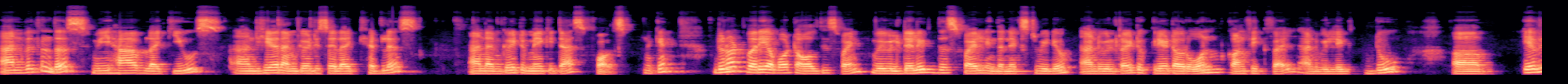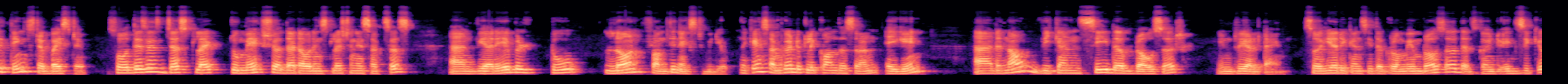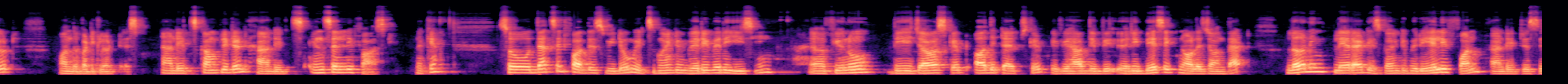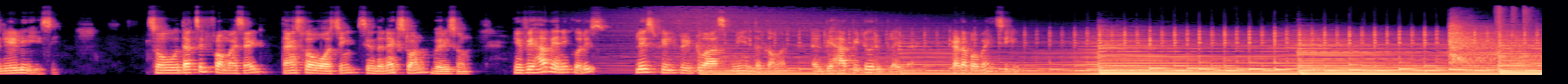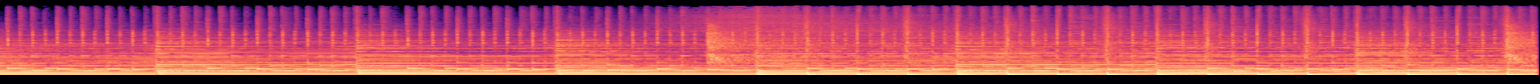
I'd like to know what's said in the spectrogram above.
And within this we have like use and here I'm going to say like headless and I'm going to make it as false okay? Do not worry about all this file. We will delete this file in the next video and we'll try to create our own config file and we'll do uh, everything step by step. So this is just like to make sure that our installation is success and we are able to learn from the next video. Okay so i'm going to click on this run again. And now we can see the browser in real time. So here you can see the chromium browser that's going to execute on the particular test. And it's completed and it's insanely fast. Okay so that's it for this video. It's going to be very very easy. Uh, if you know the javascript or the typescript if you have the very basic knowledge on that learning playwright is going to be really fun and it is really easy. So that's it from my side. Thanks for watching. See you in the next one very soon if you have any queries please feel free to ask me in the comment. I'll be happy to reply back. Tada bye bye. See you.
